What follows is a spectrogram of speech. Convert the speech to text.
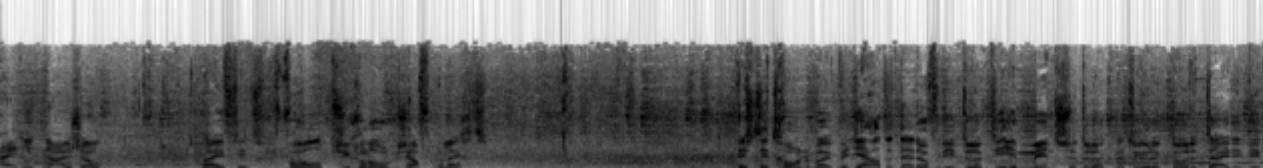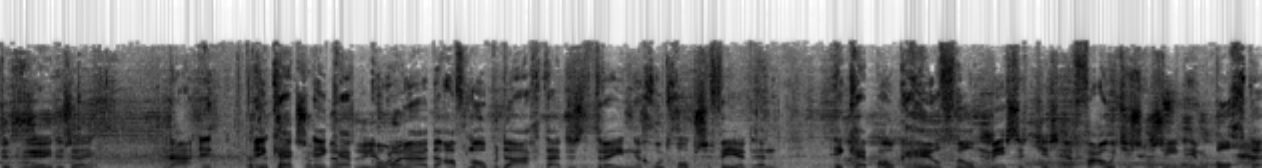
eigenlijk Nuis ook. Maar heeft hij het vooral psychologisch afgelegd? Is dit gewoon... Je had het net over die druk, die immense druk natuurlijk... door de tijden die er gereden zijn. Nou, ik, ik heb, ik heb Koen uh, de afgelopen dagen tijdens de trainingen goed geobserveerd. En ik heb ook heel veel missetjes en foutjes gezien in bochten.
